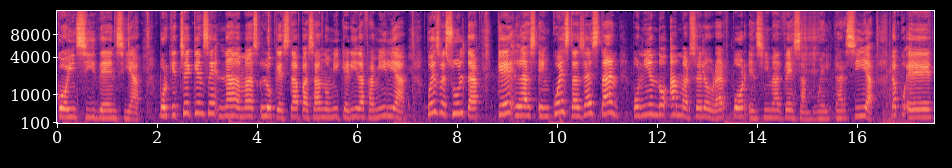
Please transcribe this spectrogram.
coincidencia. Porque chequense nada más lo que está pasando, mi querida familia. Pues resulta que las encuestas ya están poniendo a Marcelo Obrar por encima de Samuel García. eh,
